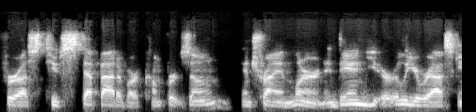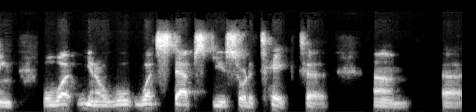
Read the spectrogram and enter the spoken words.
for us to step out of our comfort zone and try and learn. And Dan, you, earlier you were asking, well, what you know, what steps do you sort of take to um, uh,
